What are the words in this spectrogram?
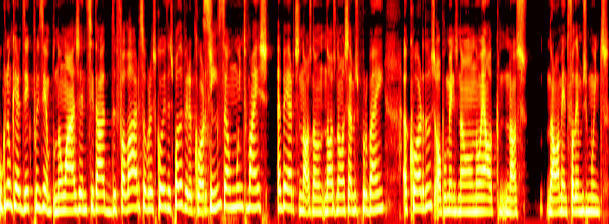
O que não quer dizer que, por exemplo, não haja necessidade de falar sobre as coisas. Pode haver acordos Sim. que são muito mais abertos. Nós não, nós não achamos por bem acordos, ou pelo menos não, não é algo que nós normalmente falemos muito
